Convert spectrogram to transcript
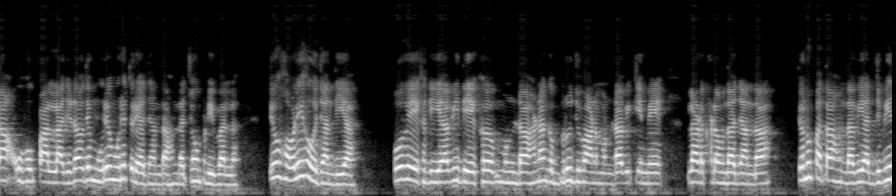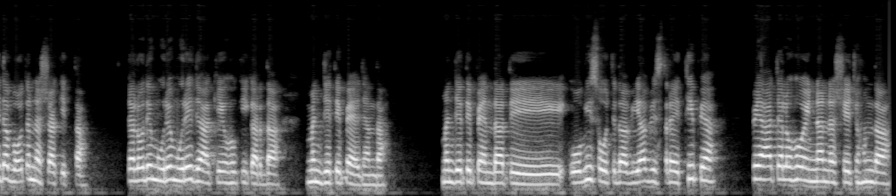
ਤਾਂ ਉਹ ਪਾਲਾ ਜਿਹੜਾ ਉਹਦੇ ਮੂਹਰੇ ਮੂਹਰੇ ਤੁਰਿਆ ਜਾਂਦਾ ਹੁੰਦਾ ਝੌਂਪੜੀ ਵੱਲ, ਤੇ ਉਹ ਹੌਲੀ ਹੋ ਜਾਂਦੀ ਆ। ਉਹ ਵੇਖਦੀ ਆ ਵੀ ਦੇਖ ਮੁੰਡਾ ਹਨਾ, ਗੱਭਰੂ ਜਵਾਨ ਮੁੰਡਾ ਵੀ ਕਿਵੇਂ ਲੜਖੜਾਉਂਦਾ ਜਾਂਦਾ। ਤੇ ਉਹਨੂੰ ਪਤਾ ਹੁੰਦਾ ਵੀ ਅੱਜ ਵੀ ਇਹਦਾ ਬਹੁਤ ਨਸ਼ਾ ਕੀਤਾ। ਚਲ ਉਹਦੇ ਮੂਹਰੇ ਮੂਹਰੇ ਜਾ ਕੇ ਉਹ ਕੀ ਕਰਦਾ? ਮੰਜੇ ਤੇ ਪੈ ਜਾਂਦਾ। ਮੰਜੇ ਤੇ ਪੈਂਦਾ ਤੇ ਉਹ ਵੀ ਸੋਚਦਾ ਵੀ ਆ ਬਿਸਤਰਾ ਇੱਥੇ ਪਿਆ। ਪਿਆ ਚਲੋ ਉਹ ਇੰਨਾ ਨਸ਼ੇ 'ਚ ਹੁੰਦਾ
